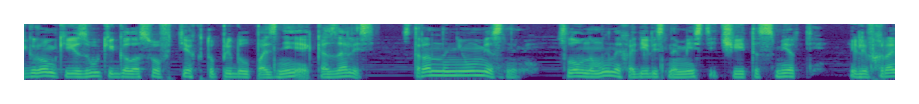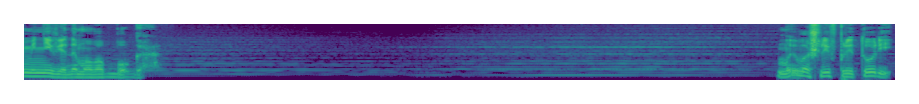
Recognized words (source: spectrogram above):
громкие звуки голосов тех, кто прибыл позднее, казались странно неуместными, словно мы находились на месте чьей-то смерти или в храме неведомого бога. Мы вошли в приторий,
